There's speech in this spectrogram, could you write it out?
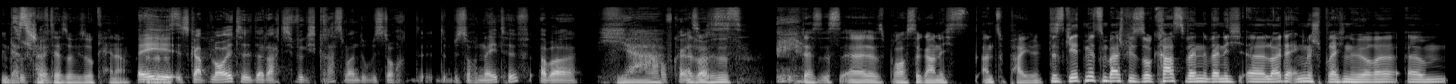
Das schafft ja sowieso keiner. Ey, Also es gab Leute, da dachte ich wirklich krass, Mann, du bist doch, du bist doch Native, aber ja, auf keinen also Fall. das ist, das ist, äh, das brauchst du gar nicht anzupeilen. Das geht mir zum Beispiel so krass, wenn, wenn ich äh, Leute Englisch sprechen höre, ähm,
